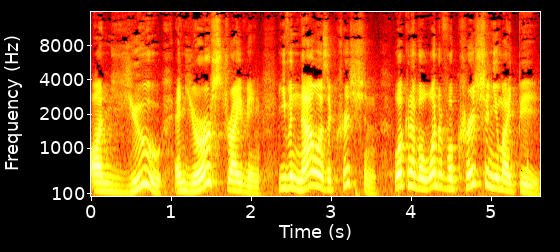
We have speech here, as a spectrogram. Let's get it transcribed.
on you and your striving. Even now, as a Christian, what kind of a wonderful Christian you might be.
